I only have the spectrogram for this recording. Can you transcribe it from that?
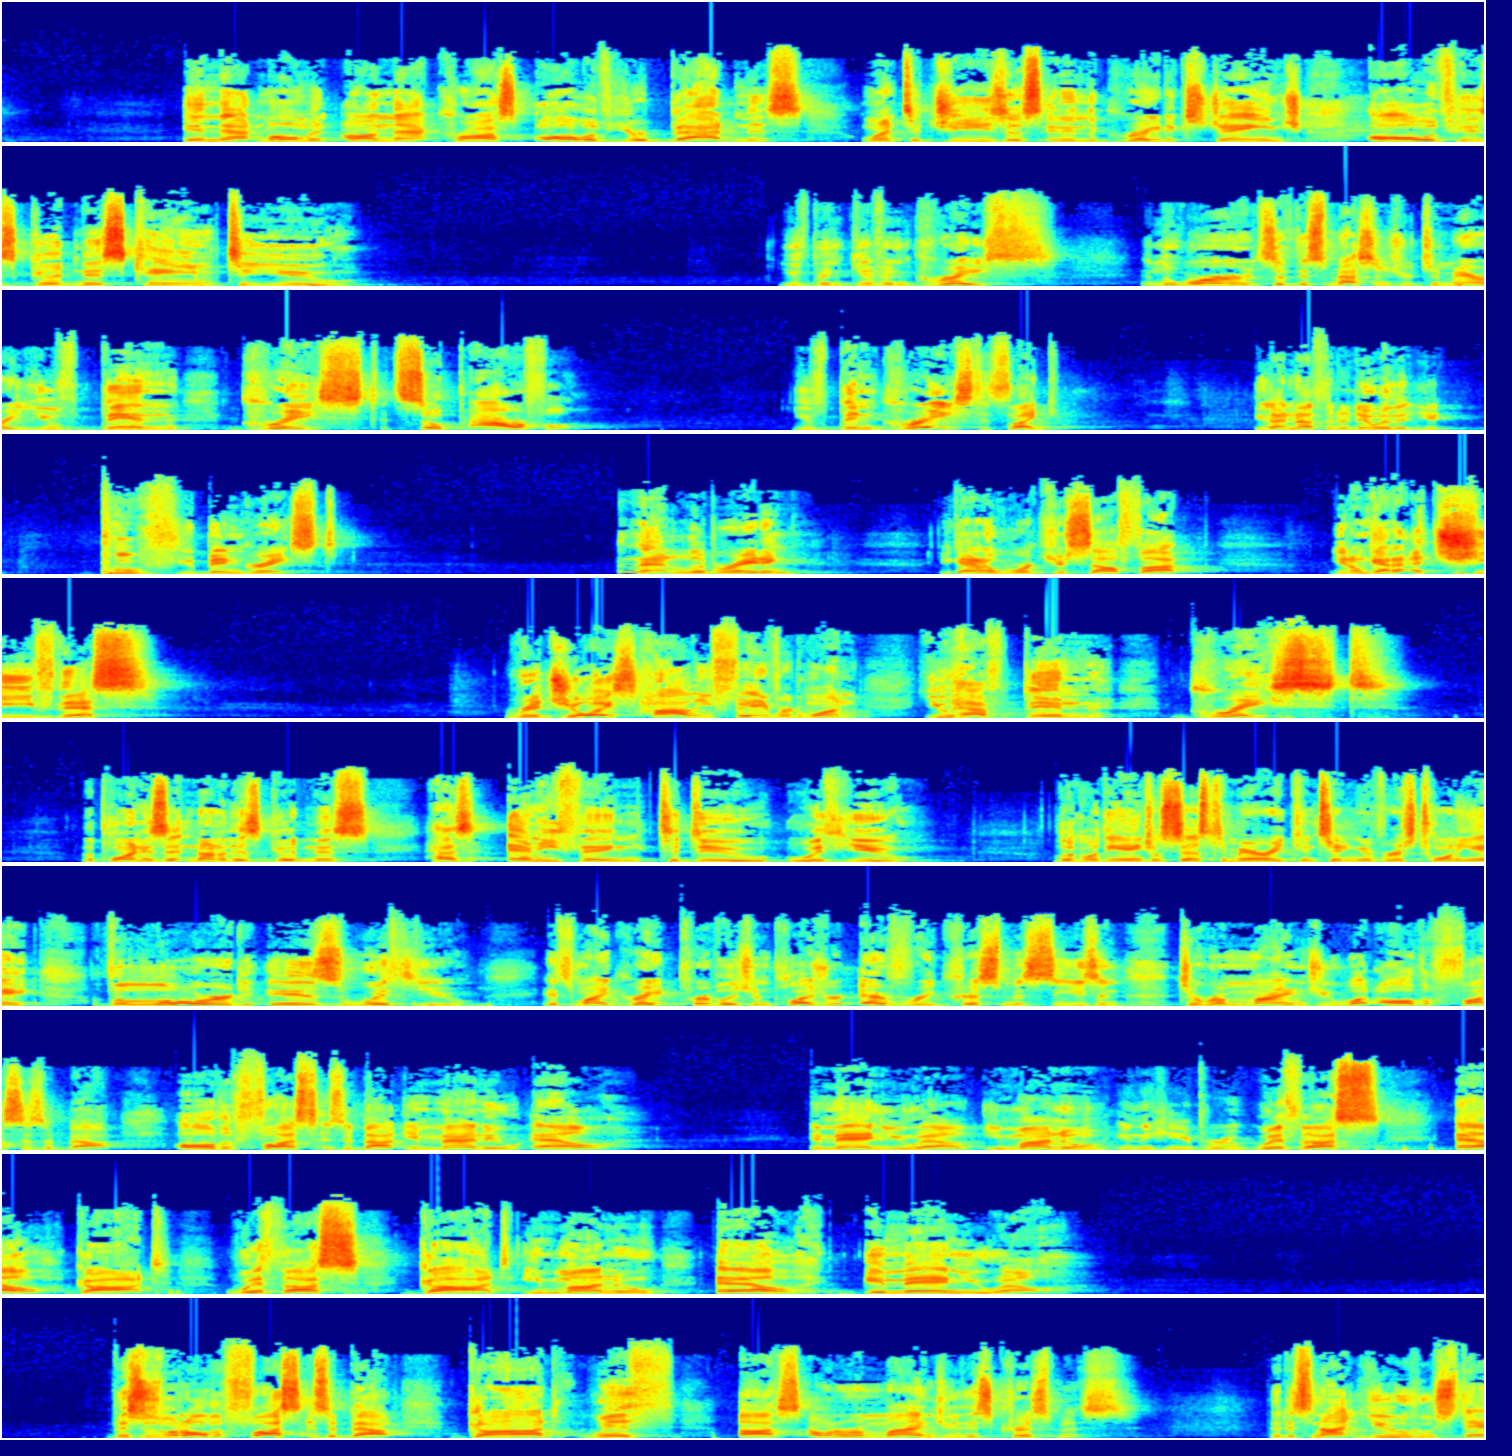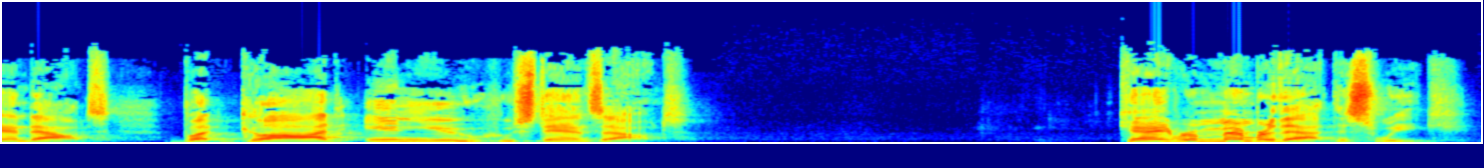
In that moment, on that cross, all of your badness went to Jesus, and in the great exchange, all of his goodness came to you. You've been given grace. In the words of this messenger to Mary, you've been graced. It's so powerful. You've been graced. It's like you got nothing to do with it. You, poof, you've been graced. Isn't that liberating? You got to work yourself up. You don't got to achieve this. Rejoice, highly favored one. You have been graced. The point is that none of this goodness has anything to do with you. Look at what the angel says to Mary, continuing in verse 28. The Lord is with you. It's my great privilege and pleasure every Christmas season to remind you what all the fuss is about. All the fuss is about Emmanuel. Emmanuel. Imanu in the Hebrew, with us, El, God. With us, God. Immanuel, Emmanuel. This is what all the fuss is about. God with us. I want to remind you this Christmas that it's not you who stand out, but God in you who stands out. Okay, remember that this week.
